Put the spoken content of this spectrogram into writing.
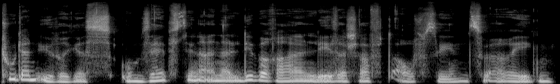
tut ein Übriges, um selbst in einer liberalen Leserschaft Aufsehen zu erregen.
